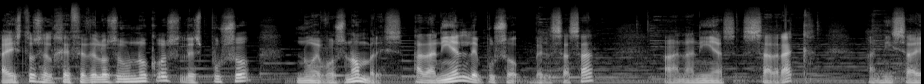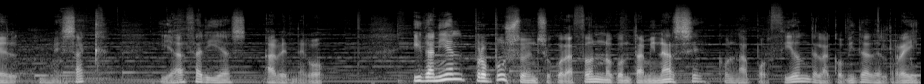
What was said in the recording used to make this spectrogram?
A estos el jefe de los eunucos les puso nuevos nombres. A Daniel le puso Belsasar, a Ananías Sadrach, a Misael Mesac y a Azarías Abednego. Y Daniel propuso en su corazón no contaminarse con la porción de la comida del rey,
